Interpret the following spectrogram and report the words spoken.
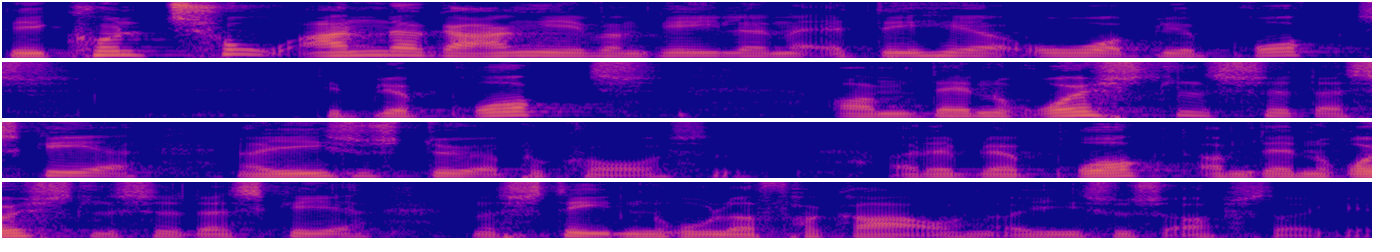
Det er kun to andre gange i evangelierne, at det her ord bliver brugt. Det bliver brugt om den rystelse, der sker, når Jesus dør på korset. Og det bliver brugt om den rystelse, der sker, når stenen ruller fra graven, og Jesus opstår igen.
